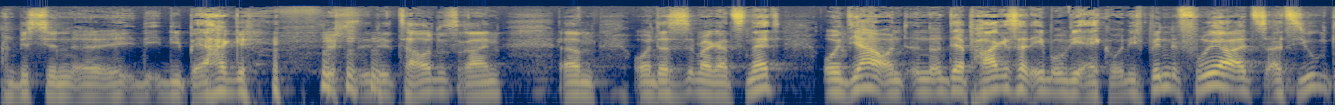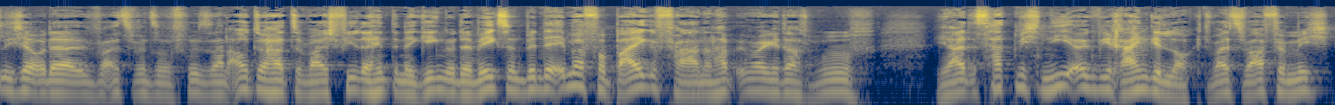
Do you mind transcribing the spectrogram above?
ein bisschen äh, in die Berge, in die Taunus rein. Ähm, und das ist immer ganz nett. Und ja, und, und der Park ist halt eben um die Ecke. Und ich bin früher als, als Jugendlicher oder als man so früher sein Auto hatte, war ich viel da hinten in der Gegend unterwegs und bin da immer vorbeigefahren und habe immer gedacht, uff, ja, das hat mich nie irgendwie reingelockt, weil es war für mich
